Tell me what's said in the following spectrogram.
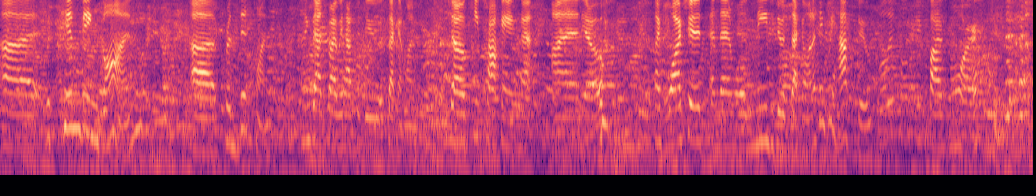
uh, with Tim being gone uh, for this one, I think that's why we have to do a second one. So keep talking and you know, like watch it, and then we'll need to do a second one. I think we have to. Well, there's supposed to be five more.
